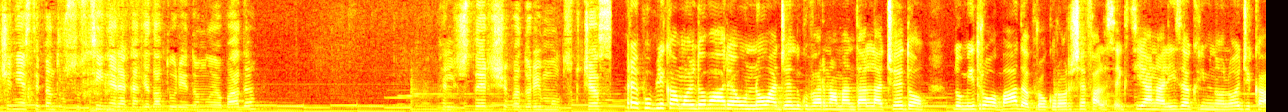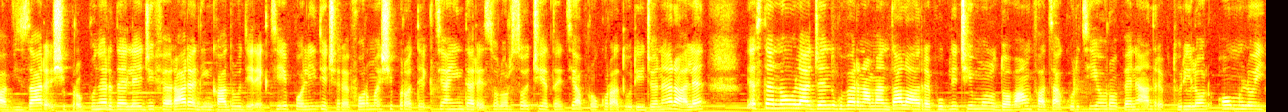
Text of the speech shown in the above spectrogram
Cine este pentru susținerea candidaturii domnului Obadă? Felicitări și vă dorim mult succes! Republica Moldova are un nou agent guvernamental la CEDO. Dumitru Obadă, procuror șef al secției analiză criminologică, avizare și propuneri de legiferare din cadrul Direcției Politici, Reformă și Protecția Intereselor Societății a Procuraturii Generale, este noul agent guvernamental al Republicii Moldova în fața Curții Europene a Drepturilor Omului.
